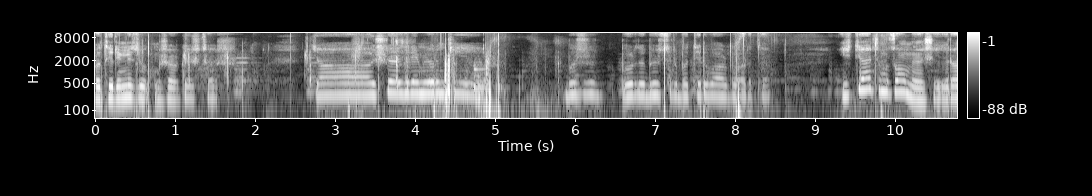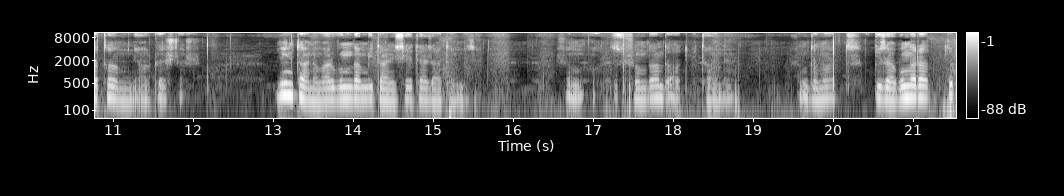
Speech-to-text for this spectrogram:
Baterimiz yokmuş arkadaşlar. Ya şuraya giremiyorum ki. Bu burada bir sürü bateri var bu arada. İhtiyacımız olmayan şeyleri atalım diye arkadaşlar. Bin tane var. Bundan bir tanesi yeter zaten bize. Şunu at. Şundan da at bir tane. Şundan at. Güzel. Bunları attık.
